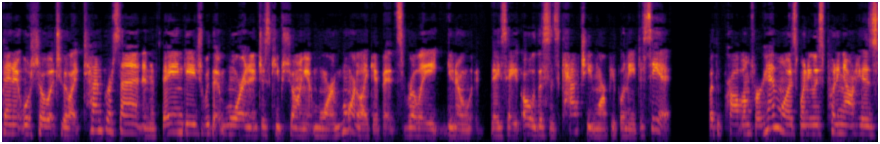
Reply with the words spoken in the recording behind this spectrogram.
then it will show it to like 10%. And if they engage with it more, and it just keeps showing it more and more, like if it's really, you know, they say, oh, this is catchy, more people need to see it. But the problem for him was when he was putting out his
